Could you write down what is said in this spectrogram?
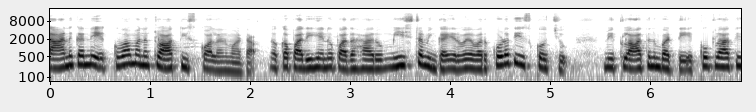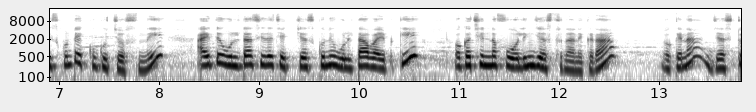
దానికన్నా ఎక్కువ మనం క్లాత్ తీసుకోవాలన్నమాట. ఒక పదిహేను పదహారు మీ ఇష్టం ఇంకా ఇరవై వరకు కూడా తీసుకోవచ్చు. మీ క్లాత్ని బట్టి ఎక్కువ క్లాత్ తీసుకుంటే ఎక్కువ కూర్చొస్తుంది. అయితే ఉల్టా సీదా చెక్ చేసుకుని ఉల్టా వైపుకి ఒక చిన్న ఫోల్డింగ్ చేస్తున్నాను ఇక్కడ. ఓకేనా? జస్ట్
